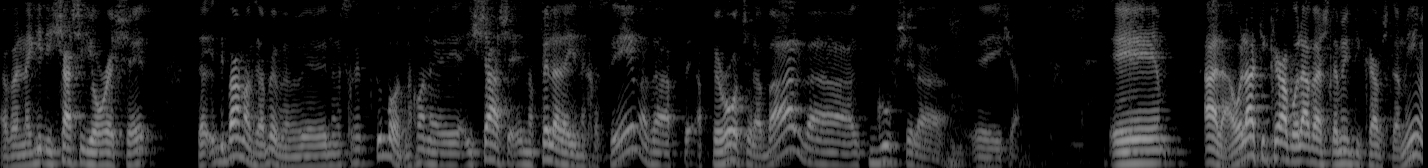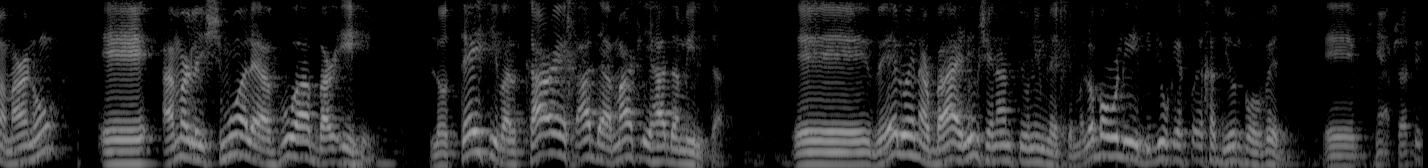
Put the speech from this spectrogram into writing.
אבל נגיד אישה שיורשת, דיברנו על זה הרבה במסכת כתובות, נכון? אישה שנפל עליה נכסים, אז הפירות של הבעל והגוף של האישה. אה, הלאה, עולה תקרב עולה והשלמים תקרב שלמים, אמרנו, אה, אמר לי שמוע לאבוה בר איהי, לא תיטיב על כרך עד אמרת לי הדה מילתא. אה, ואלו הן ארבעה אלים שאינם טעונים לחם. לא ברור לי בדיוק איך הדיון פה עובד. אה, שנייה, אפשר להציץ?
